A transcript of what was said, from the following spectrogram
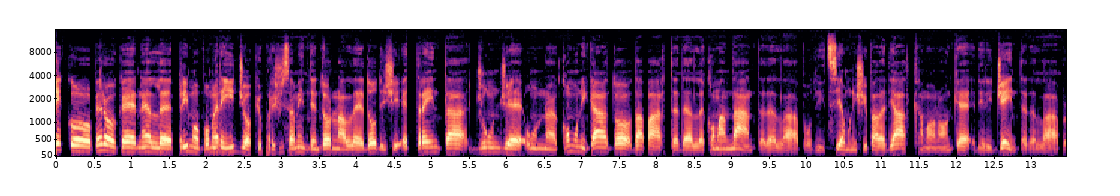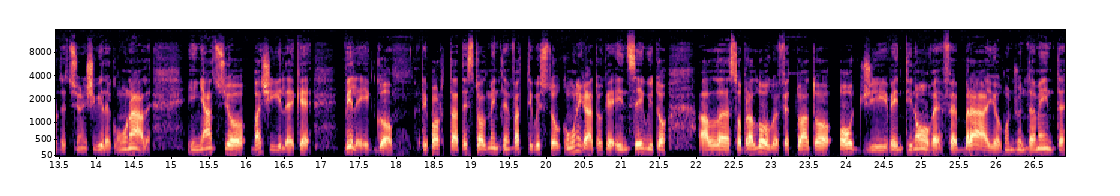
Ecco però che nel primo pomeriggio, più precisamente intorno alle 12.30, giunge un comunicato da parte del comandante della Polizia Municipale di Alcamo, nonché dirigente della Protezione Civile Comunale, Ignazio Bacile, che vi leggo. Riporta testualmente infatti questo comunicato che in seguito al sopralluogo effettuato oggi 29 febbraio congiuntamente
